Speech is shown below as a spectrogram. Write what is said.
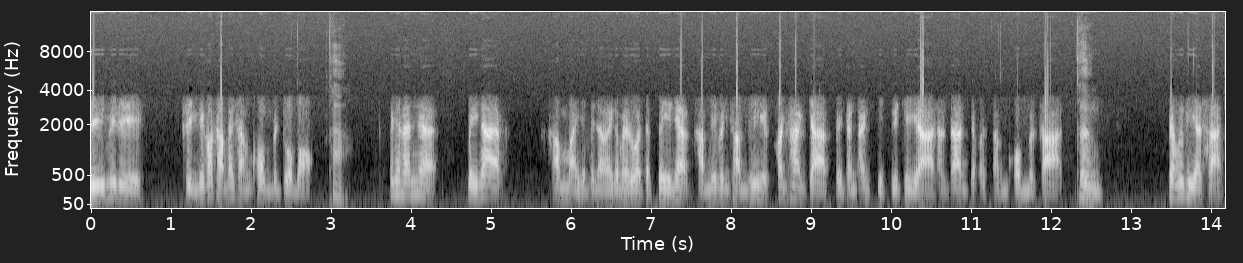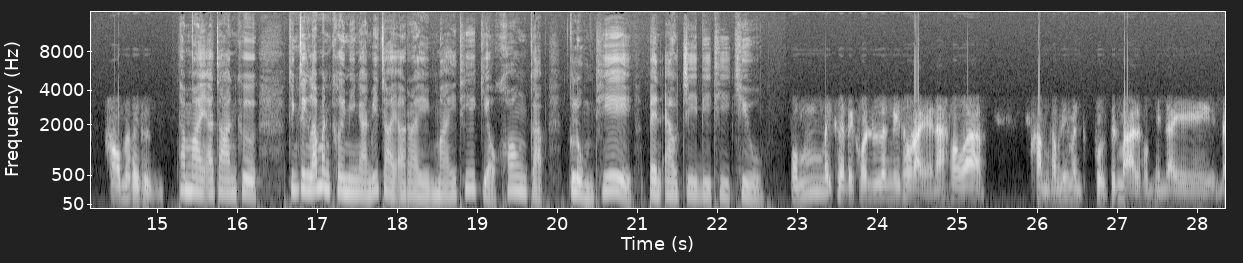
ดีไม่ดี สิ่งที่เขาทำให้สังคมเป็นตัวบอกค่ะ เพราะฉะนั้นเนี่ยปีหน้าคำใหม่จะเป็นอะไรก็ไม่รู้แต่ปีเนี่ยคำนี้เป็นคำที่ค่อนข้างจะเป็นทางด้านจิตวิทยาทางด้านเกี่ยวกับสังคมศาสตร์ค่ะซึ่งนักวิทยาศาสตร์เข้าไม่ค่อยถึงทำไมอาจารย์คือ จริง ๆ แล้วมันเคยมีงานวิจัยอะไรไหมที่เกี่ยวข้องกับกลุ่มที่เป็น LGBTQ ผมไม่เคยไปค้นเรื่องนี้เท่าไหร่อะนะ เพราะว่าคำคำนี้มันผุดขึ้นมาเลยผมเห็นในใน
